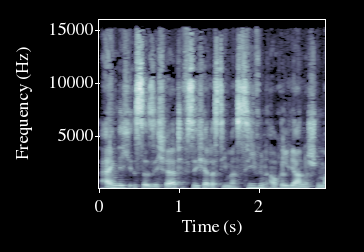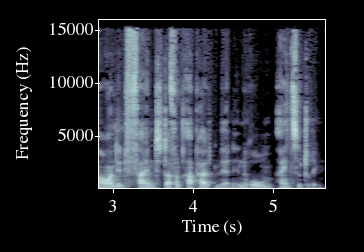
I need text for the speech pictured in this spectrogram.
Eigentlich ist er sich relativ sicher, dass die massiven aurelianischen Mauern den Feind davon abhalten werden, in Rom einzudringen.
